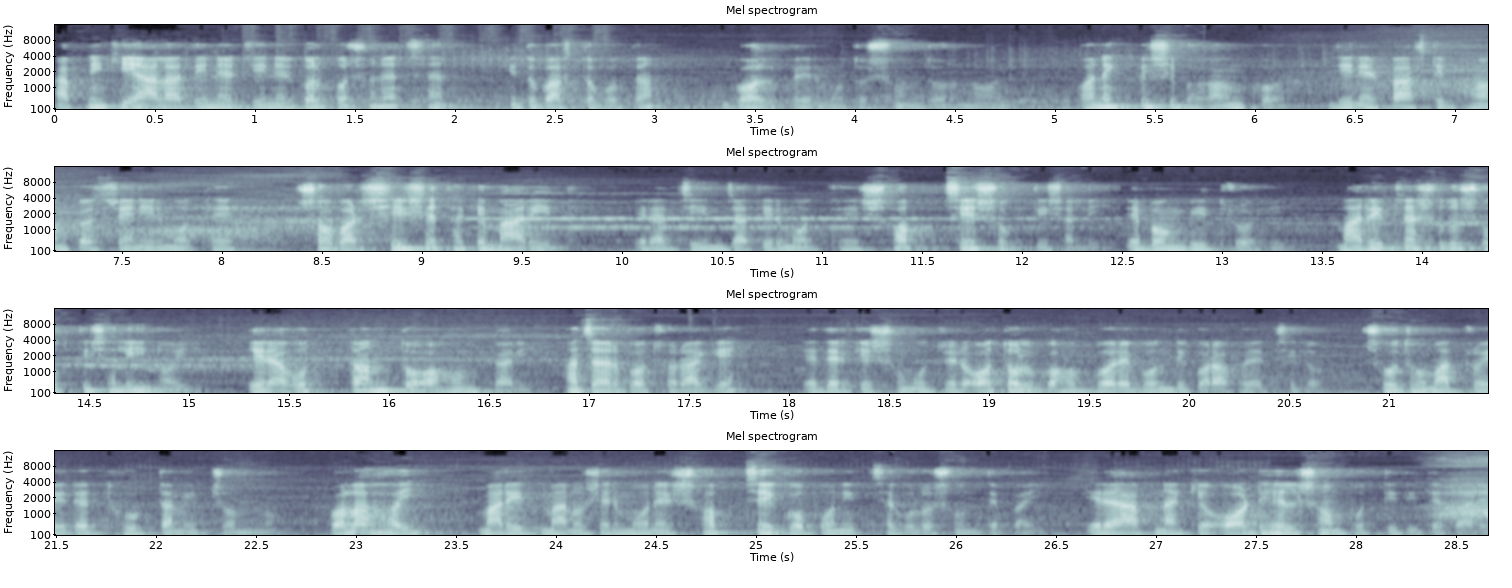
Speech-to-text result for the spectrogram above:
আপনি কি আলাদিনের জিনের গল্প শুনেছেন? কিন্তু বাস্তবতা গল্পের মতো সুন্দর নয়। অনেক বেশি ভয়ঙ্কর। জিনের পাঁচটি ভয়ঙ্কর শ্রেণির মধ্যে সবার শীর্ষে থাকে মারিদ। এরা জিন জাতির মধ্যে সবচেয়ে শক্তিশালী এবং বিদ্রোহী। মারিদরা শুধু শক্তিশালীই নয়, এরা অত্যন্ত অহংকারী। হাজার বছর আগে এদেরকে সমুদ্রের অতল গহ্বরে বন্দী করা হয়েছিল, শুধুমাত্র এদের ধূর্তামির জন্য। বলা হয়, মারিদ মানুষের মনের সবচেয়ে গোপন ইচ্ছাগুলো শুনতে পায়। এরা আপনাকে অঢেল সম্পত্তি দিতে পারে,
